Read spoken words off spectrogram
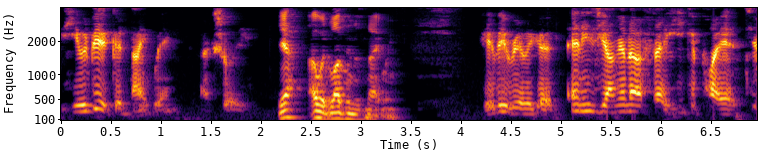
he would be a good Nightwing. Actually, Yeah, I would love him as Nightwing. He'd be really good, and he's young enough that he could play it to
